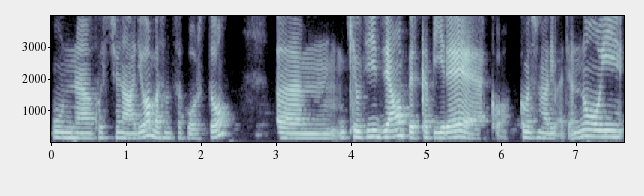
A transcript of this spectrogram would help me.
un questionario abbastanza corto ehm, che utilizziamo per capire ecco, come sono arrivati a noi,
